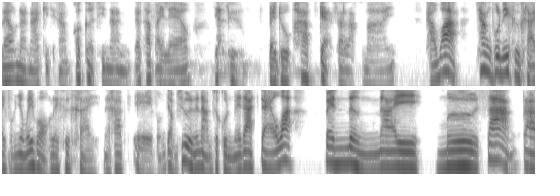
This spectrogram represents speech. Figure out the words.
แล้วนานากิจกรรมก็เกิดที่นั่น แล้วถ้าไปแล้ว อย่าลืมไปดูภาพแกะสลักไม้ ถามว่าช่างผู้นี้คือใคร ผมยังไม่บอกเลยคือใครนะครับ เอ ผมจำชื่อและนามสกุลไม่ได้ แต่ว่าเป็นหนึ่งในมือสร้างปรา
